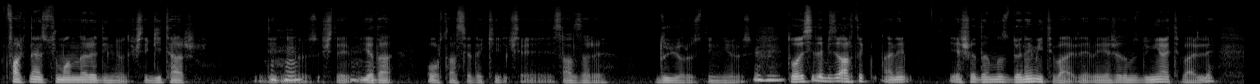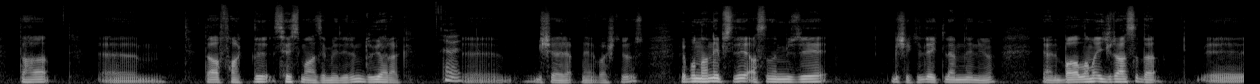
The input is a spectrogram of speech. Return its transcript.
farklı enstrümanları dinliyorduk. İşte gitar dinliyoruz. Hı hı. İşte hı hı. ya da Orta Asya'daki işte sazları duyuyoruz, dinliyoruz. Hı hı. Dolayısıyla biz artık hani yaşadığımız dönem itibariyle ve yaşadığımız dünya itibariyle daha e, daha farklı ses malzemelerini duyarak evet. e, bir şeyler yapmaya başlıyoruz. Ve bunların hepsi de aslında müziğe bir şekilde eklemleniyor. Yani bağlama icrası da e,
